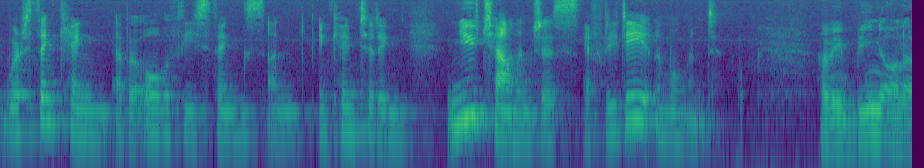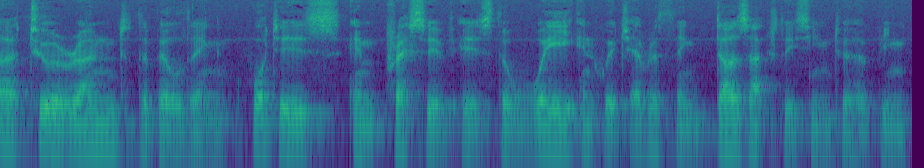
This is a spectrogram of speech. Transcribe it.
we're thinking about all of these things and encountering new challenges every day at the moment. Having been on a tour around the building, what is impressive is the way in which everything does actually seem to have been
